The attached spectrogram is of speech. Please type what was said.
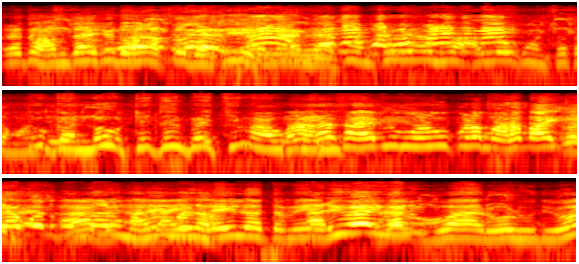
અરે તો સમજાય શું ડોહા આપતો ભરતી. મારા સાહેબનું મોણું પડે મારા બાઈક લેવું તો મને લઈ લો તમે અરે ભાઈ? હવે આ રોડ સુધી હો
